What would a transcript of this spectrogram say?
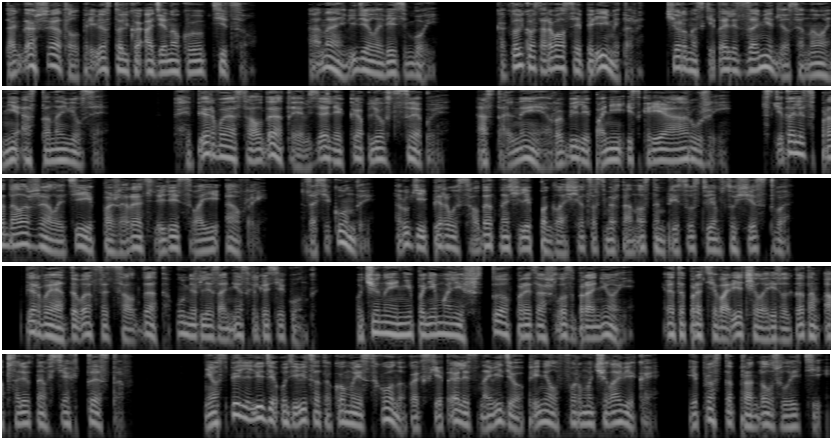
Тогда шаттл привез только одинокую птицу. Она видела весь бой. Как только взорвался периметр, черный скиталец замедлился, но не остановился. Первые солдаты взяли каплю в цепы, остальные рубили по ней искрия оружий. Скиталец продолжал идти и пожирать людей своей аурой. За секунды руки первых солдат начали поглощаться смертоносным присутствием существа. Первые 20 солдат умерли за несколько секунд. Ученые не понимали, что произошло с броней. Это противоречило результатам абсолютно всех тестов. Не успели люди удивиться такому исходу, как скиталец на видео принял форму человека и просто продолжил идти.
